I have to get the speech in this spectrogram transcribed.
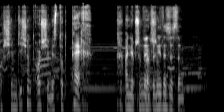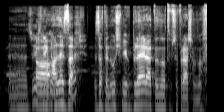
88, jest to pech. A nie, Nie, przepraszam. to nie ten system. Eee, co O, ale za, za ten uśmiech Blaira, to no to przepraszam, no.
